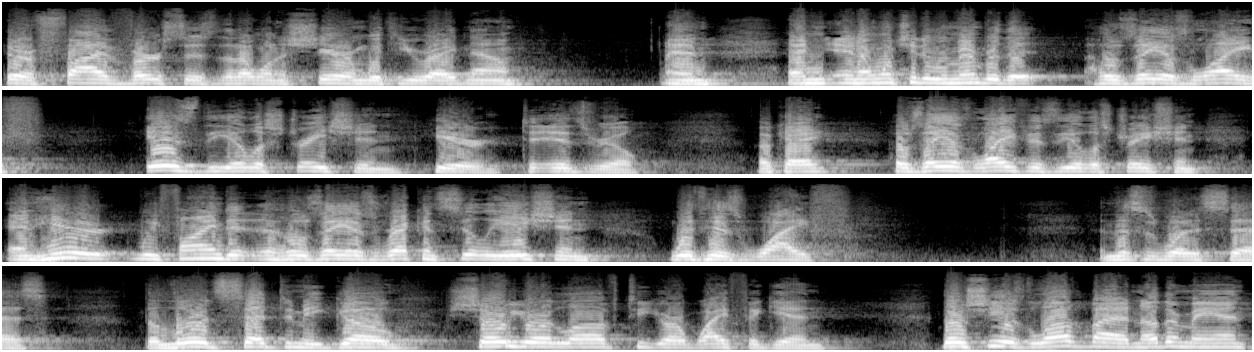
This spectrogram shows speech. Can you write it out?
there are five verses that I want to share them with you right now. And, and, and I want you to remember that Hosea's life is the illustration here to Israel. Okay? Hosea's life is the illustration. And here we find it Hosea's reconciliation with his wife. And this is what it says The Lord said to me, Go, show your love to your wife again, though she is loved by another man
